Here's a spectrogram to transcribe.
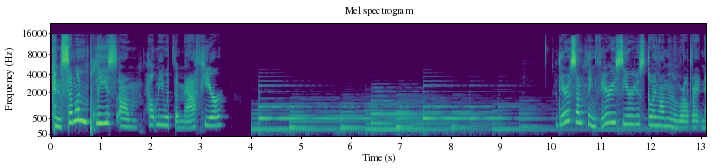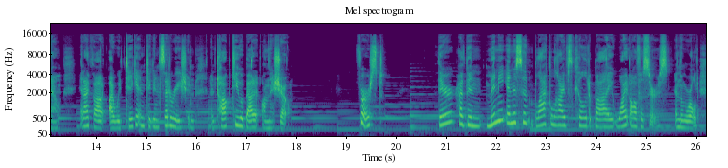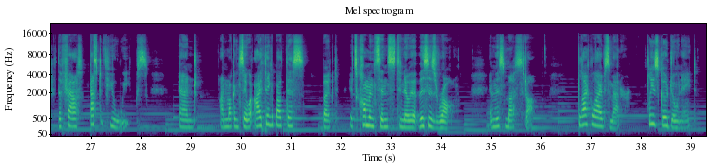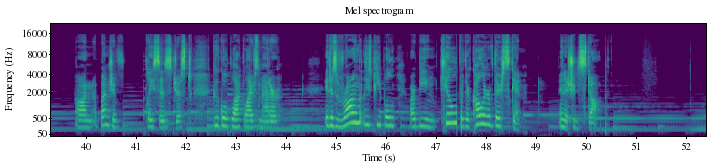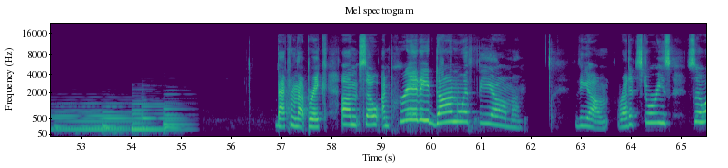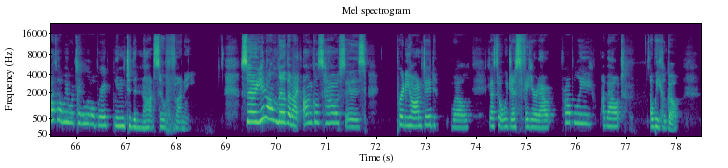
can someone please um, help me with the math here? There is something very serious going on in the world right now, and I thought I would take it into consideration and talk to you about it on the show. First, there have been many innocent black lives killed by white officers in the world the fast, past few weeks. And I'm not going to say what I think about this, but it's common sense to know that this is wrong and this must stop. Black Lives Matter. Please go donate on a bunch of places. Just Google Black Lives Matter. It is wrong that these people are being killed for their color of their skin, and it should stop. Back from that break. Um, so I'm pretty done with the um the um Reddit stories. So I thought we would take a little break into the not so funny. So you all know that my uncle's house is pretty haunted. Well, that's what we just figured out probably about a week ago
